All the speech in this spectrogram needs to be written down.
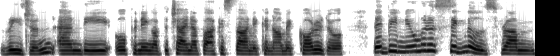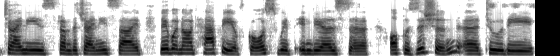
region and the opening of the China Pakistan Economic Corridor, there'd been numerous signals from Chinese from the Chinese side. They were not happy, of course, with India's uh, opposition uh, to the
